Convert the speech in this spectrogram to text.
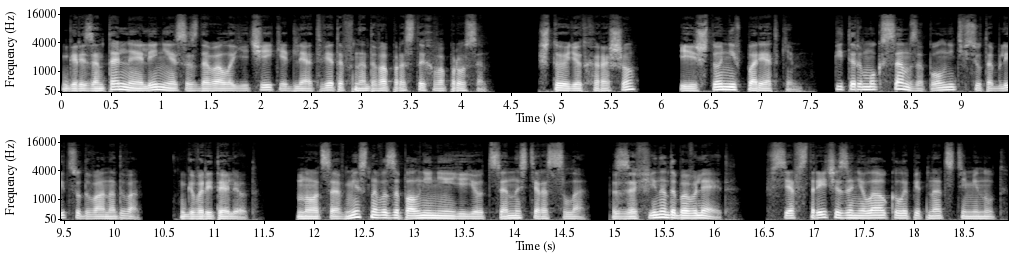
Горизонтальная линия создавала ячейки для ответов на два простых вопроса. Что идет хорошо и что не в порядке. Питер мог сам заполнить всю таблицу 2 на 2, говорит Эллиот. но от совместного заполнения ее ценность росла. Зафина добавляет, вся встреча заняла около 15 минут.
